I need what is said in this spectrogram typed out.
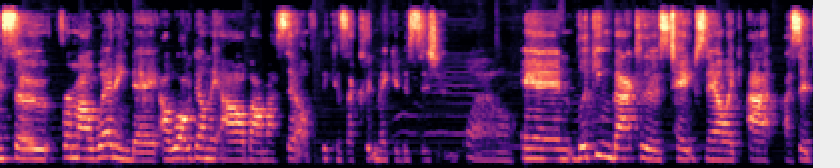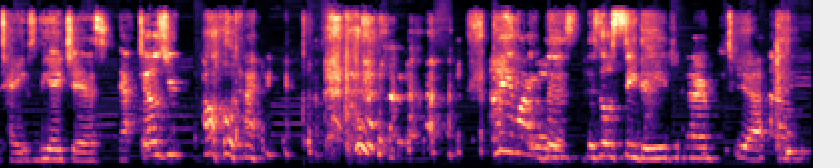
And so for my wedding day, I walked down the aisle by myself because I couldn't make a decision. Wow. And looking back to those tapes now, like I, I said tapes, VHS, that tells you how old I am. I mean, like this, this little CDs, you know? Yeah. Um,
